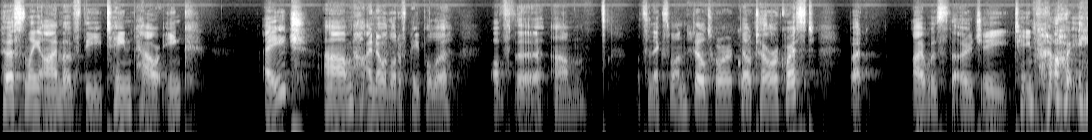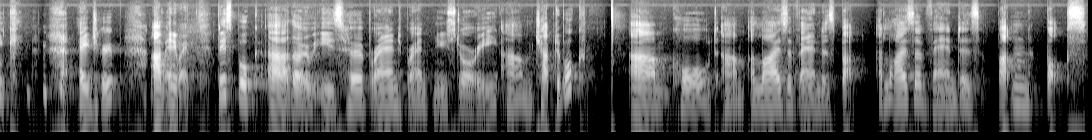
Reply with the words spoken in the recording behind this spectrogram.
Personally, I'm of the Teen Power Inc. age. Um, I know a lot of people are of the, um, what's the next one? Deltora Del Toro Quest, but I was the OG Teen Power Inc. age group. Um, anyway, this book, uh, though, is her brand, brand new story um, chapter book um, called um, Eliza Vanda's, but- Eliza Vanda's Button Box.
